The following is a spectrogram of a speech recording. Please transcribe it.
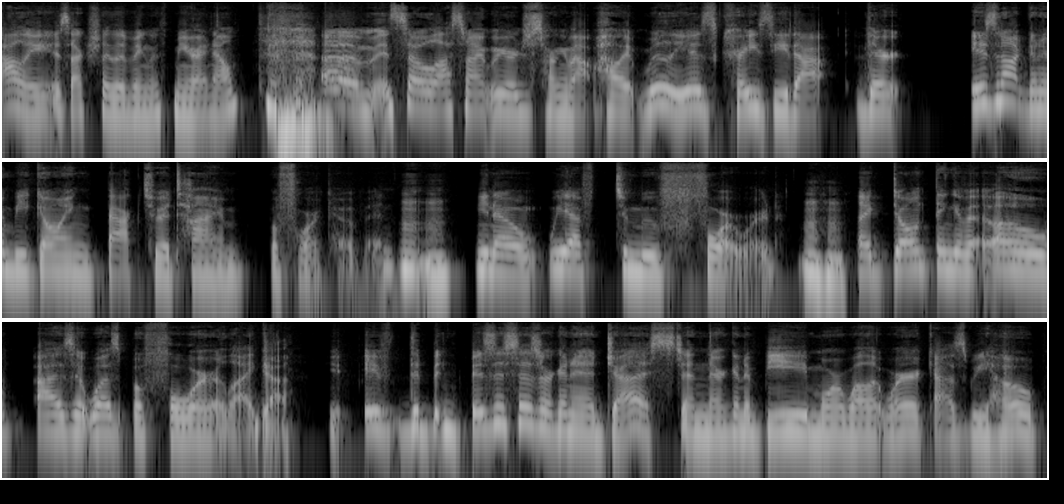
Allie, is actually living with me right now. um, and so last night we were just talking about how it really is crazy that there is not going to be going back to a time before COVID. Mm-mm. You know, we have to move forward. Mhm. Like, don't think of it, oh, as it was before. Like, Yeah. If the businesses are going to adjust and they're going to be more well at work as we hope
